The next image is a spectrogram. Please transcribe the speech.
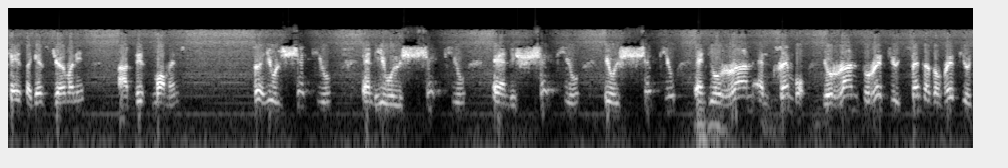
case against Germany at this moment. So he will shake you and he will shake you and shake you. He will shake you and you run and tremble. You run to refuge, centers of refuge.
